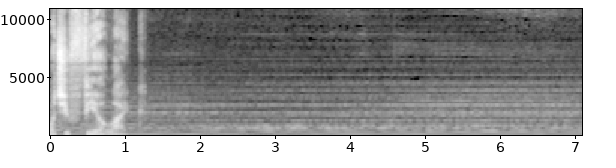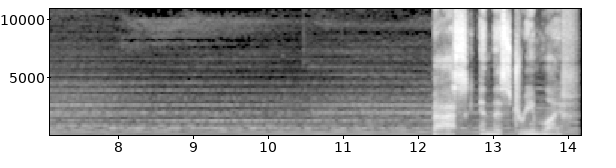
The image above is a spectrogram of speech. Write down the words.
What you feel like. Bask in this dream life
